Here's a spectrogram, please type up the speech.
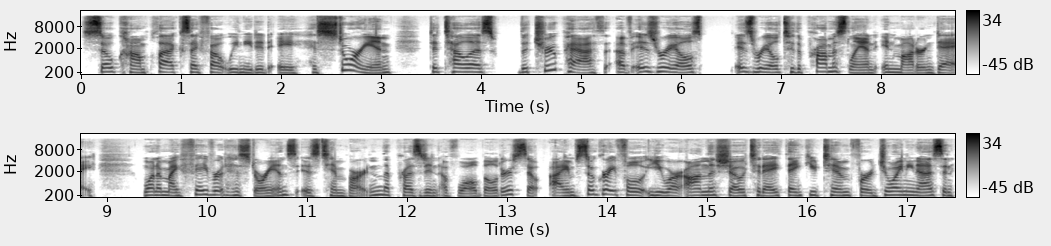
so complex, I felt we needed a historian to tell us the true path of Israel's Israel to the promised land in modern day. One of my favorite historians is Tim Barton, the president of WallBuilders. So I am so grateful you are on the show today. Thank you, Tim, for joining us and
